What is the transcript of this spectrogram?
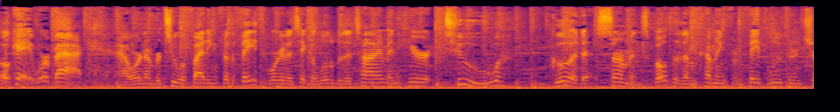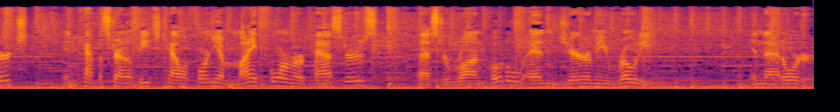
Okay, we're back. Hour number two of Fighting for the Faith. We're going to take a little bit of time and hear two good sermons, both of them coming from Faith Lutheran Church in Capistrano Beach, California. My former pastors, Pastor Ron Hodel and Jeremy Rohde, in that order.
